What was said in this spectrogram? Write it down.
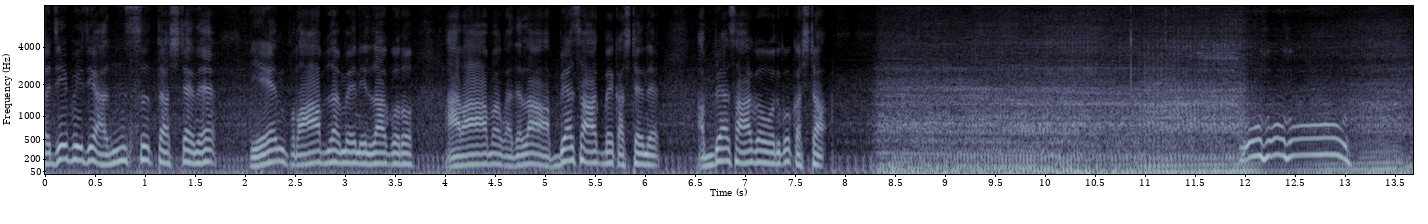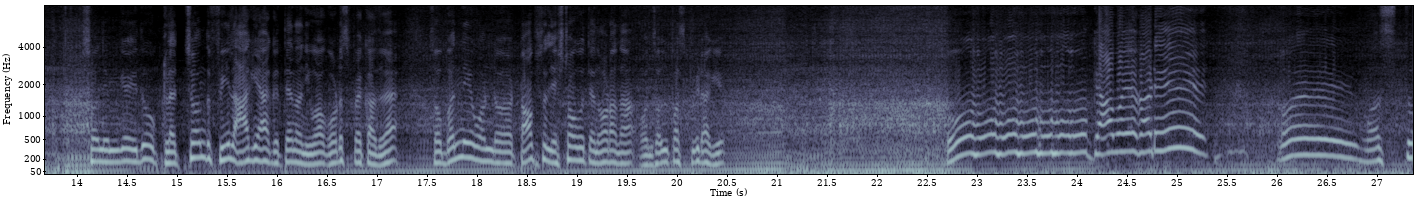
ಗಜಿ ಬೀಜಿ ಅನಿಸುತ್ತೆ ಅಷ್ಟೇ ಏನು ಪ್ರಾಬ್ಲಮ್ ಏನಿಲ್ಲ ಗುರು. ಆರಾಮಾಗಿ ಅದೆಲ್ಲ ಅಭ್ಯಾಸ ಆಗಬೇಕು ಅಷ್ಟೇ ಅಭ್ಯಾಸ ಆಗೋವರೆಗೂ ಕಷ್ಟ. ಓಹೋ ಸೊ ನಿಮಗೆ ಇದು ಕ್ಲಚ್ ಒಂದು ಫೀಲ್ ಆಗೇ ಆಗುತ್ತೆ. ನಾನು ಇವಾಗ ಓಡಿಸ್ಬೇಕಾದ್ರೆ. ಸೊ ಬನ್ನಿ ಒಂದು ಟಾಪ್ಸಲ್ಲಿ ಎಷ್ಟೋಗುತ್ತೆ ನೋಡೋಣ. ಒಂದು ಸ್ವಲ್ಪ ಸ್ಪೀಡಾಗಿ ಓಹೋ ಹೋ ಹೋ ಹೋ ಹೋ ಕ್ಯಾ ಭಯ ಗಾಡಿ! ಓಯ್, ಮಸ್ತು.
